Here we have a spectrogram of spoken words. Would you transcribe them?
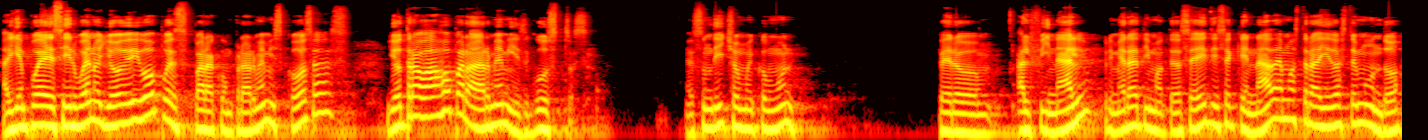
Alguien puede decir, bueno, yo vivo pues para comprarme mis cosas, yo trabajo para darme mis gustos. Es un dicho muy común. Pero al final, primera de Timoteo 6 dice que nada hemos traído a este mundo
